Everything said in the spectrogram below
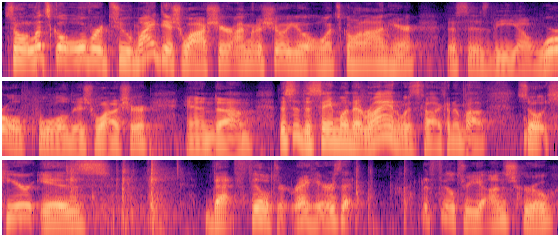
So let's go over to my dishwasher. I'm going to show you what's going on here. This is the uh, Whirlpool dishwasher. And um, this is the same one that Ryan was talking about. So here is that filter right here. Is that the filter you unscrew.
